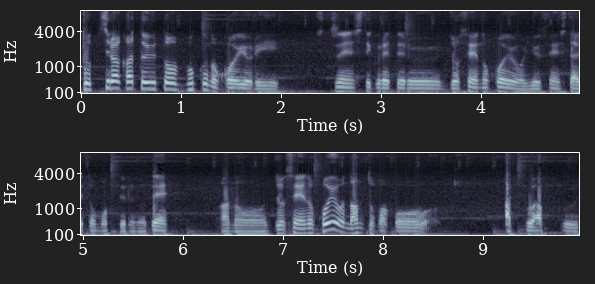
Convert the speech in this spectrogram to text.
どちらかというと僕の声より出演してくれてる女性の声を優先したいと思ってるので、あの女性の声をなんとかこう、アップアップ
